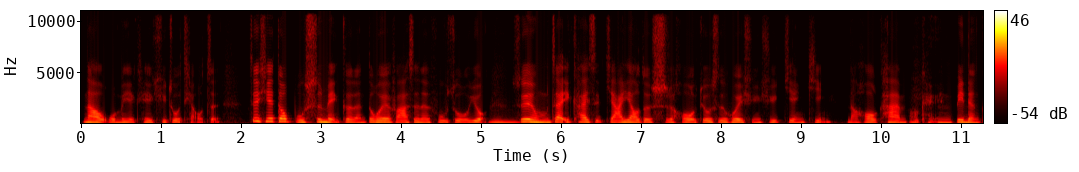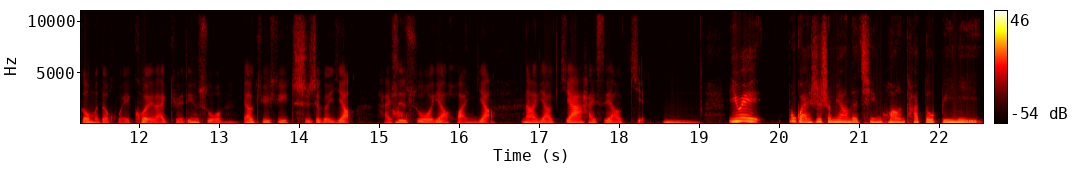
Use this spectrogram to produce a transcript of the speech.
那我们也可以去做调整。这些都不是每个人都会发生的副作用，嗯、所以我们在一开始加药的时候，就是会循序渐进，然后看 OK，嗯，病人跟我们的回馈来决定说要继续吃这个药，嗯、还是说要换药，那要加还是要减？嗯，因为不管是什么样的情况，它都比你。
